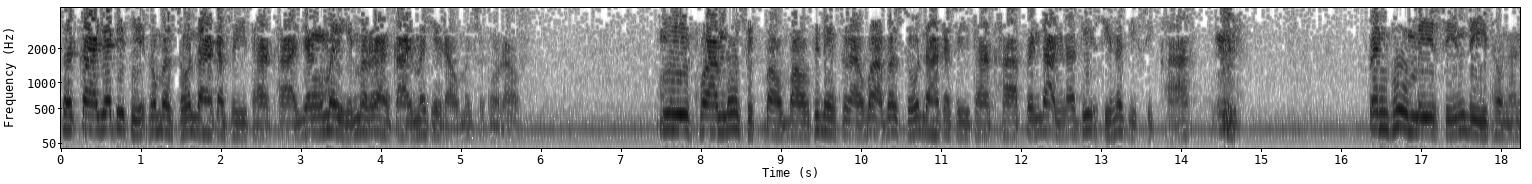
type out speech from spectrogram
สกายทิฏฐิของพระโสดากสีทาคายังไม่เห็นว่าร่างกายไม่ใช่เราไม่ใช่ของเรา มีความรู้สึกเบาๆที่เน่งกล่าวว่าพระโสดากสีทาคาเป็นด้านอาทิศีลติสิกขา เป็นผู้มีศีลดีเท่านั้น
